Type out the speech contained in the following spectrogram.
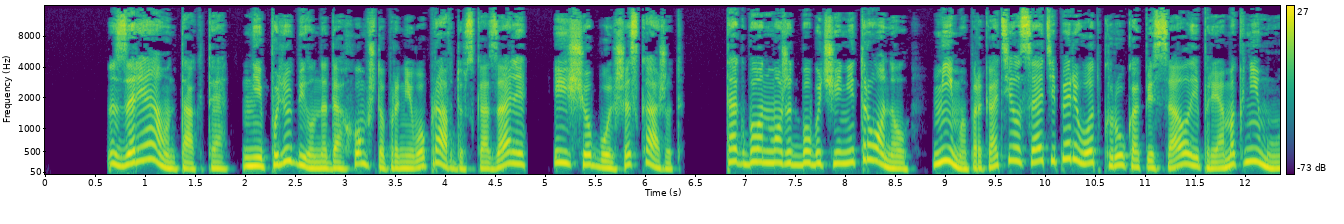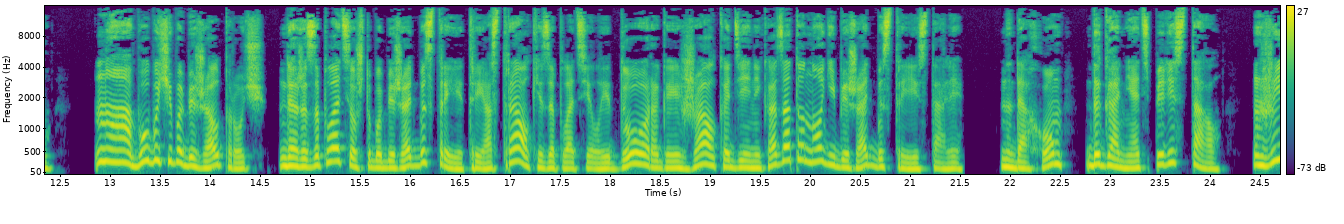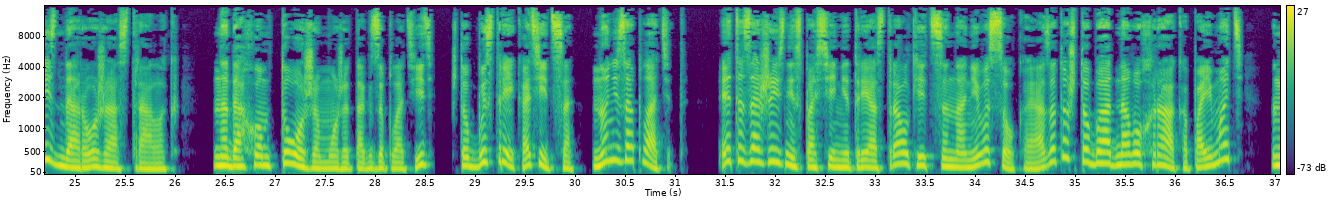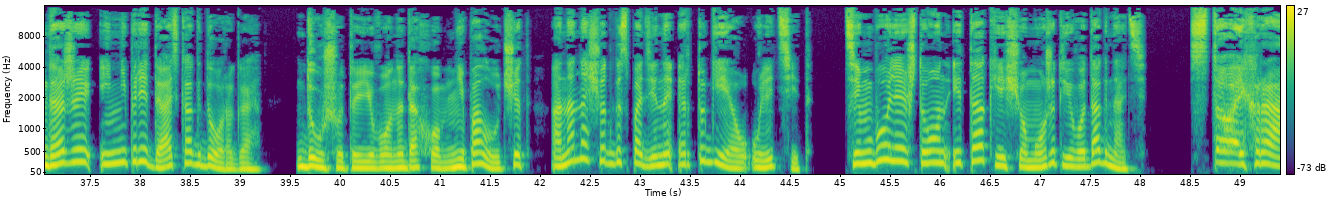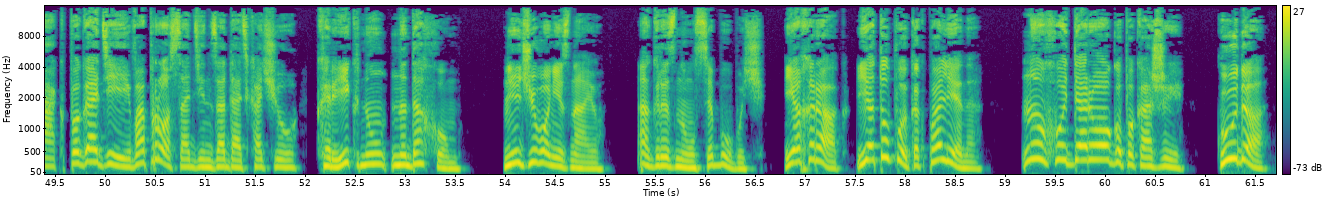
Зря он так-то не полюбил над Ахом, что про него правду сказали и еще больше скажут. Так бы он, может, Бубыча не тронул, мимо прокатился, а теперь вот круг описал и прямо к нему. Ну а Бубыч и побежал прочь. Даже заплатил, чтобы бежать быстрее. Три астралки заплатил, и дорого, и жалко денег, а зато ноги бежать быстрее стали. Надахом догонять перестал. Жизнь дороже астралок. Надахом тоже может так заплатить, чтобы быстрее катиться, но не заплатит. Это за жизнь и спасение три астралки цена невысокая, а за то, чтобы одного храка поймать, даже и не передать как дорого. Душу-то его Надахом не получит, она насчет господина Эртугео улетит. Тем более, что он и так еще может его догнать. «Стой, Храк, погоди, вопрос один задать хочу!» — крикнул Надахом. «Ничего не знаю», — огрызнулся Бубыч. «Я Храк, я тупой, как полено». «Ну, хоть дорогу покажи». «Куда?»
